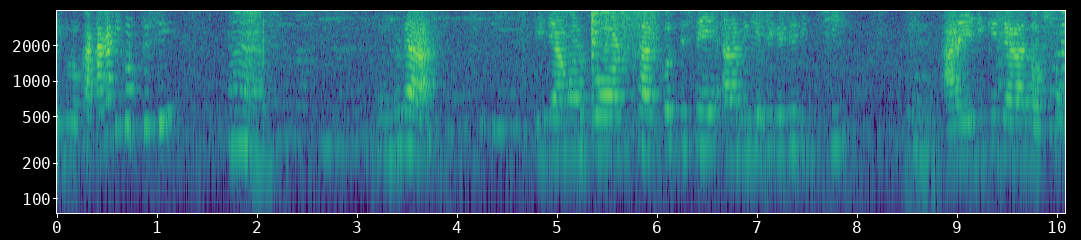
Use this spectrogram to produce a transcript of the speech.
এগুলো কাটাকাটি করতেছি। হ্যাঁ। বন্ধুরা এই যে আমার বর সার্ভ করতেছে আর আমি কেটে কেটে দিচ্ছি। আর এদিকে যারা দর্শক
